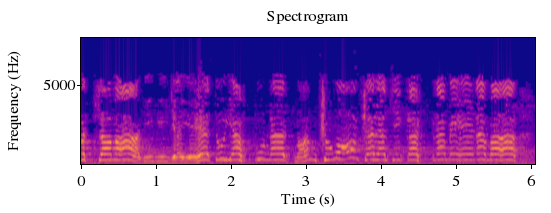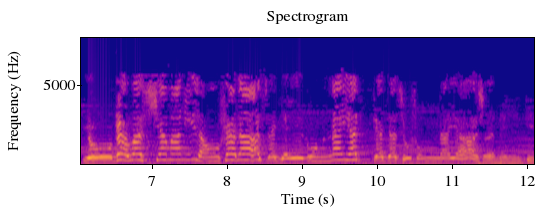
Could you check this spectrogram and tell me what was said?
समाधिविजये तु यः पुनर्मङ्क्षुमोक्षरसिकः क्रमेण वा योगवश्यमनिलंशराशयैरुन्नयत्यज सुषुन्नयाशनीति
